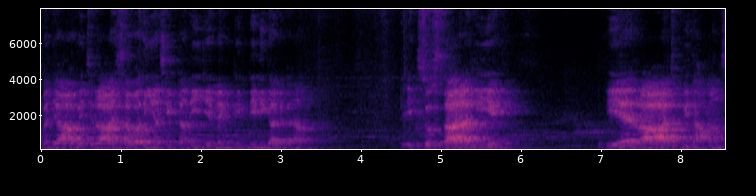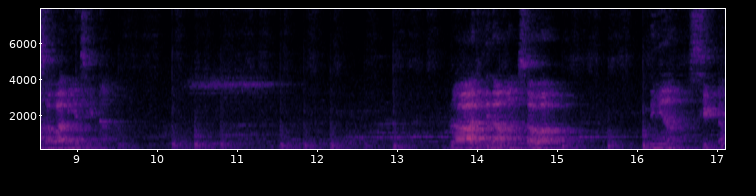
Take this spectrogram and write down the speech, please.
ਪੰਜਾਬ ਵਿੱਚ ਰਾਜ ਸਭਾ ਦੀਆਂ ਸੀਟਾਂ ਦੀ ਜੇ ਮੈਂ ਗਿਣਤੀ ਦੀ ਗੱਲ ਕਰਾਂ, ਤੇ 117 ਕੀ ਹੈ? ਇਹ ਹੈ ਰਾਜ ਵਿਧਾਨ ਸਭਾ ਦੀਆਂ ਸੀਟਾਂ। ਰਾਜ ਵਿਧਾਨ ਸਭਾ ਦੀਆਂ ਸੀਟਾਂ।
